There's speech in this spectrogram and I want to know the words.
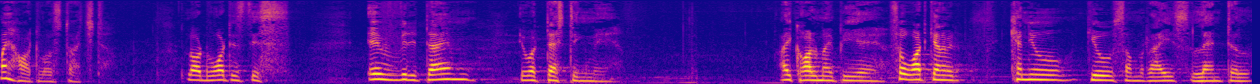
My heart was touched. Lord, what is this? Every time you are testing me. I called my PA. So, what can I do? Can you give some rice, lentil,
